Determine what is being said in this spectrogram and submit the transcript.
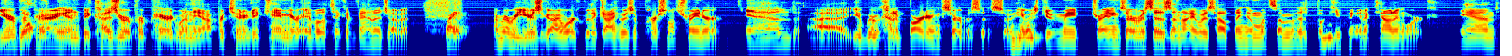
You were preparing, and because you were prepared when the opportunity came, you were able to take advantage of it. Right. I remember years ago, I worked with a guy who was a personal trainer, and uh, we were kind of bartering services. So mm-hmm. he was giving me training services, and I was helping him with some of his bookkeeping and accounting work. And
